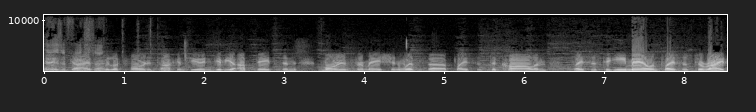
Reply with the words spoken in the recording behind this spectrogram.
It is a fresh guys, start. we look forward to talking to you and give you updates and more information with uh, places to call and places to email and places to write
